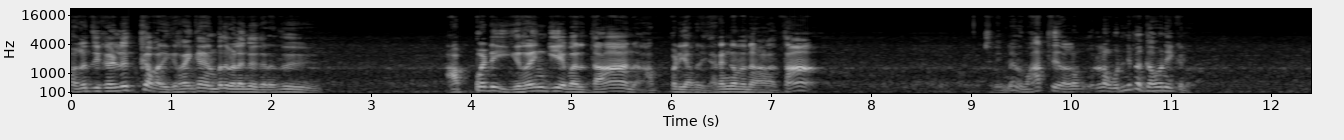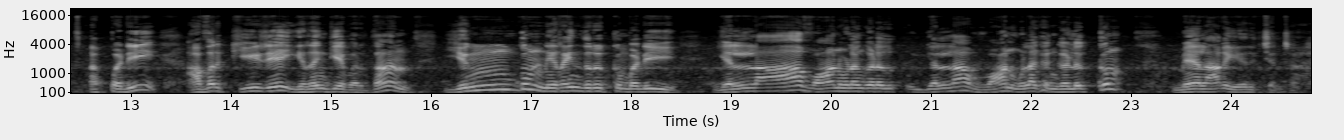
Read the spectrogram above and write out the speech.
பகுதிகளுக்கு அவர் இறங்க என்பது விளங்குகிறது. அப்படி இறங்கியவர் தான் அப்படி அவர் இறங்கினதுனால தான். சரிங்களா? வார்த்தை நல்லா உன்னிப்பாக கவனிக்கணும். அப்படி அவர் கீழே இறங்கியவர் தான் எங்கும் நிறைந்திருக்கும்படி எல்லா வானுலங்களு எல்லா வான் உலகங்களுக்கும் மேலாக ஏறி சென்றார்.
